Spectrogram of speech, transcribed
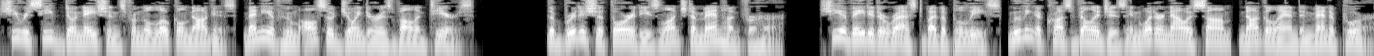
She received donations from the local Nagas, many of whom also joined her as volunteers. The British authorities launched a manhunt for her. She evaded arrest by the police, moving across villages in what are now Assam, Nagaland and Manipur.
